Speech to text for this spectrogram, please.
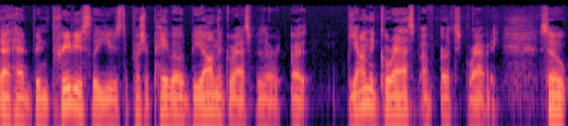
that had been previously used to push a payload beyond the grasp of Earth, uh, beyond the grasp of Earth's gravity. So,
